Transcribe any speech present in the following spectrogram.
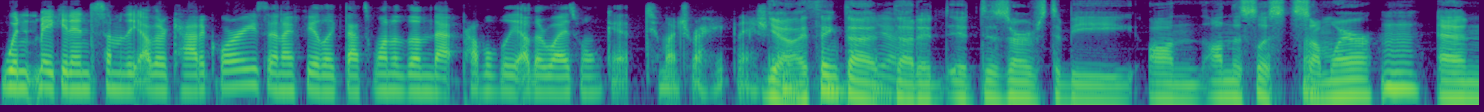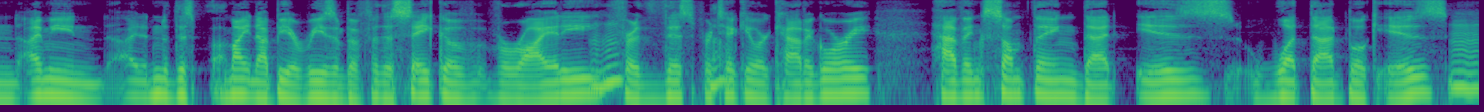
wouldn't make it into some of the other categories, and I feel like that's one of them that probably otherwise won't get too much recognition. Yeah, I think that Yeah. that it, it deserves to be on on this list somewhere. Mm-hmm. And I mean, I know this might not be a reason, but for the sake of variety mm-hmm. for this mm-hmm. particular category, having something that is what that book is mm-hmm.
